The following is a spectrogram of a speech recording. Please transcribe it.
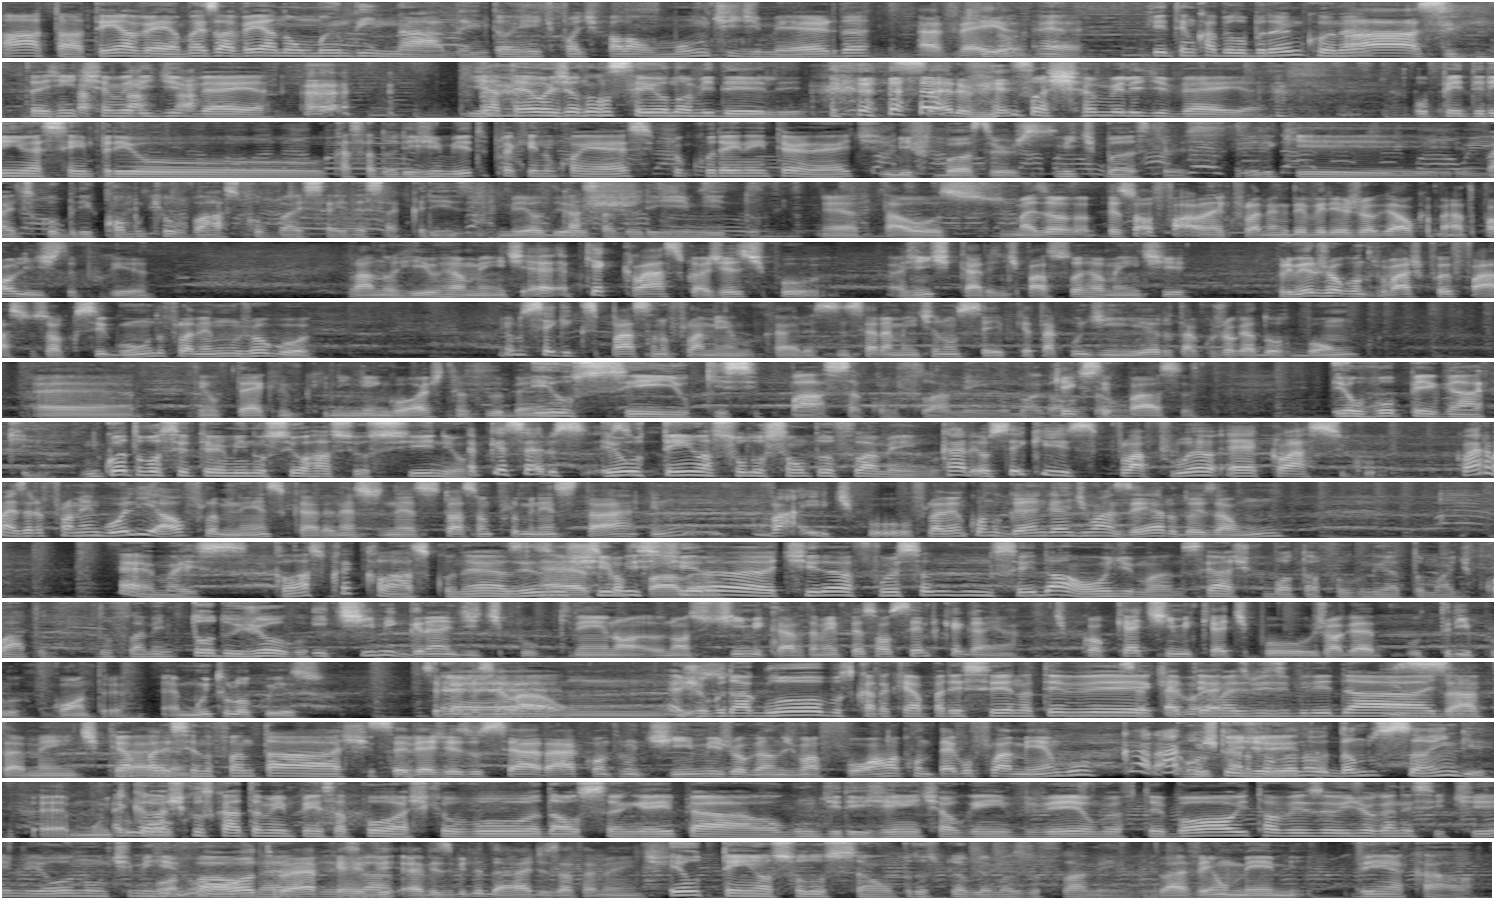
Ah, tá, tem a véia, mas a véia não manda em nada, então a gente pode falar um monte de merda. A véia? não- É, porque ele tem um cabelo branco, né? Ah, sim. Então a gente chama ele de véia. E até hoje eu não sei o nome dele. Sério mesmo? Só chamo ele de véia. O Pedrinho é sempre o Caçadores de Mito, pra quem não conhece, procura aí na internet. Mythbusters. Mythbusters. Ele que vai descobrir como que o Vasco vai sair dessa crise. Meu Deus. Caçadores de Mito. É, tá osso. Mas o pessoal fala, né, que o Flamengo deveria jogar o Campeonato Paulista, porque lá no Rio realmente. É, é porque é clássico. Às vezes, tipo, a gente, cara, a gente passou realmente. O primeiro jogo contra o Vasco foi fácil, só que o segundo o Flamengo não jogou. Eu não sei o que, que se passa no Flamengo, cara. Sinceramente, eu não sei. Porque tá com dinheiro, tá com jogador bom. É, tem o técnico que ninguém gosta, tudo bem. Eu sei o que se passa com o Flamengo, Magalzão. O que, que se passa? Eu vou pegar aqui. Enquanto você termina o seu raciocínio, É porque, sério, se- eu tenho a solução pro Flamengo. Cara, eu sei que Fla-Flu é, é clássico. Claro, mas era o Flamengo golear o Fluminense, cara, nessa, nessa situação que o Fluminense tá. E não vai, tipo, o Flamengo quando ganha, ganha de 1x0, 2x1. É, mas clássico é clássico, né? Às vezes É, os times tira, tira força não sei da onde, mano. Você acha que o Botafogo não ia tomar de 4 do Flamengo todo o jogo? E time grande, tipo, que nem o nosso time, cara, também o pessoal sempre quer ganhar. Tipo, qualquer time que é, tipo, joga o triplo contra. É muito louco isso. Você pega, É. sei lá, um. É isso. jogo da Globo, os caras querem aparecer na TV, Você quer pega- ter é, mais visibilidade. Exatamente, Quer cara. aparecer no Fantástico. Você vê, às vezes, o Ceará contra um time jogando de uma forma, quando pega o Flamengo, caraca, os Outro caras estão dando, dando sangue. É muito É que louco. eu acho que os caras também pensam, pô, acho que eu vou dar o sangue aí pra algum dirigente, alguém ver o meu futebol e talvez eu ir jogar nesse time ou num time Ou no rival, outro, né? é, porque é Exato. é visibilidade, exatamente. Eu tenho a solução pros problemas do Flamengo. Lá vem um meme. Venha cá, ó.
